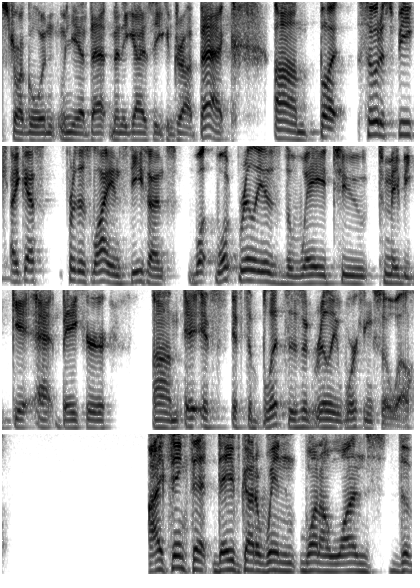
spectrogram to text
struggle when, when you have that many guys that you can drop back. Um, but so to speak, I guess for this Lions defense, what what really is the way to to maybe get at Baker um, if if the blitz isn't really working so well? I think that they've got to win one on ones. The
